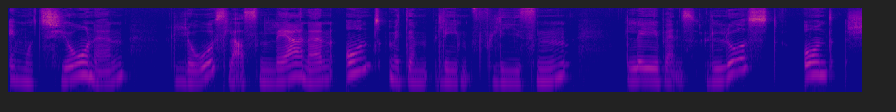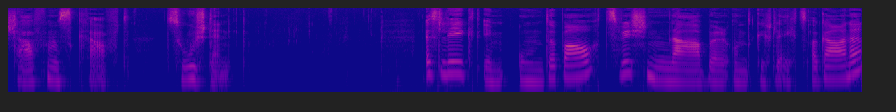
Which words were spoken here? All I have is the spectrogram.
Emotionen, loslassen lernen und mit dem Leben fließen, Lebenslust und Schaffenskraft zuständig. Es liegt im Unterbauch zwischen Nabel und Geschlechtsorganen.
